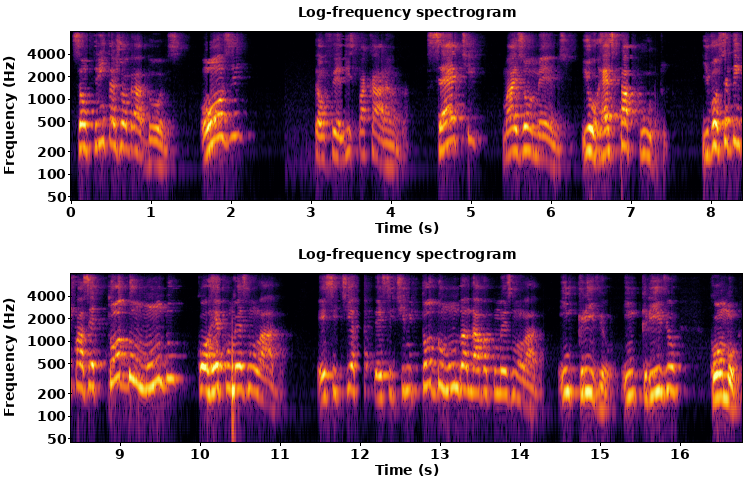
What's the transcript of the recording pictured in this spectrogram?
são 30 jogadores. 11 estão felizes pra caramba. 7, mais ou menos. E o resto tá puto. E você tem que fazer todo mundo correr para o mesmo lado. Esse, tia, esse time, todo mundo andava para o mesmo lado. Incrível, incrível como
